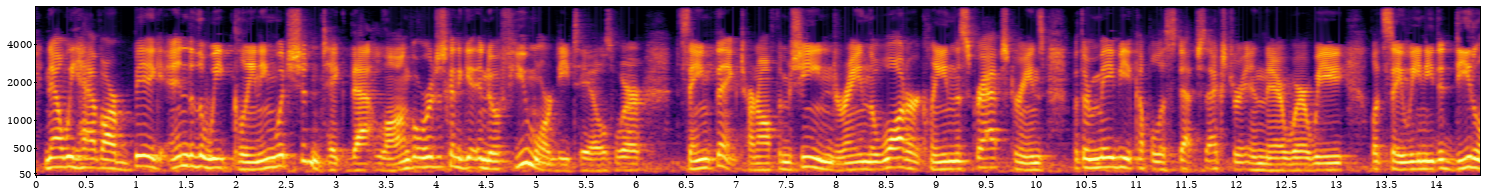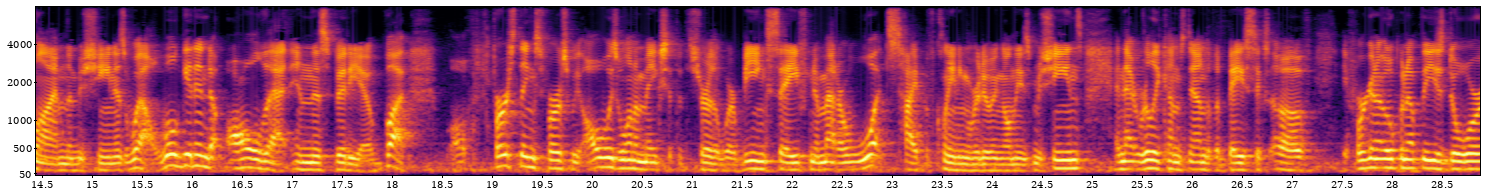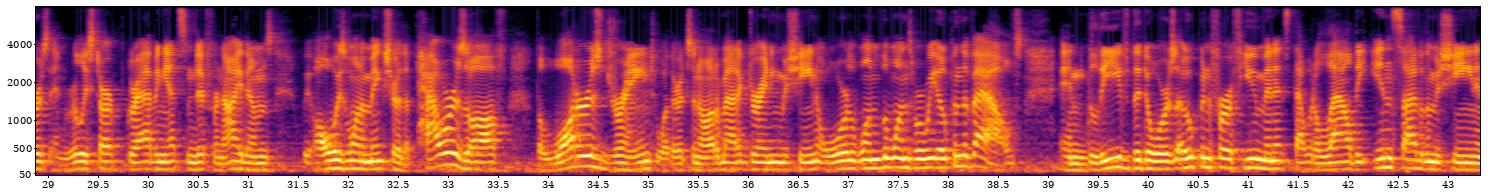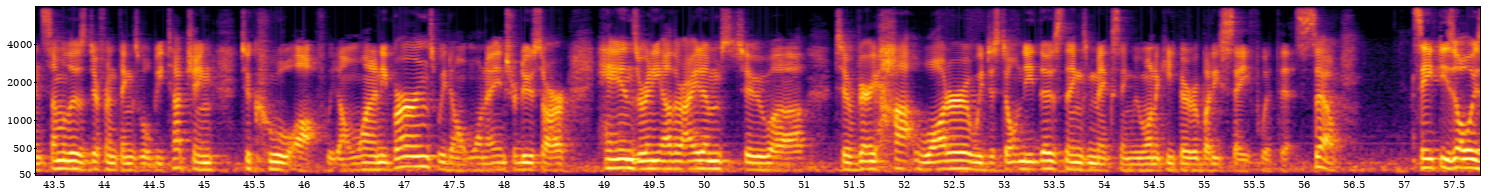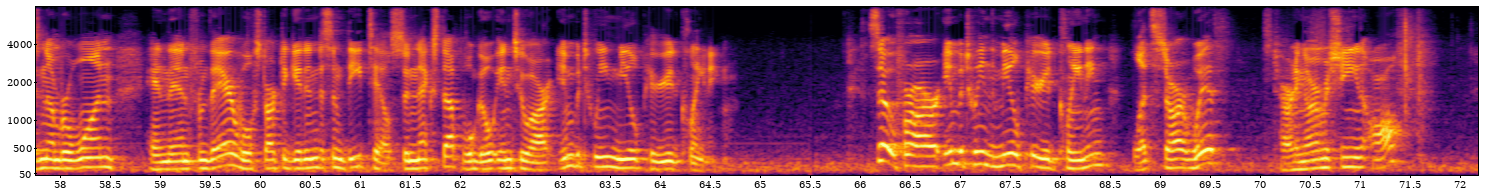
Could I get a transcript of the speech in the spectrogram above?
Now we have our big end of the week cleaning, which shouldn't take that long, but we're just gonna get into a few more details where same thing, turn off the machine, drain the water, clean the scrap screens, but there may be a couple of steps extra in there where we, let's say we need to de-lime the machine as well. We'll get into all that in this video, but first things first, we always want to make sure that we're being safe no matter what type of cleaning we're doing on these machines. And that really comes down to the basics of if we're going to open up these doors and really start grabbing at some different items, we always want to make sure the power is off, the water is drained, whether it's an automatic draining machine or one of the ones where we open the valves, and leave the doors open for a few minutes. That would allow the inside of the machine and some of those different things we'll be touching to cool off. We don't want any burns. We don't want to introduce our hands or any other items to, uh, to very hot water. We just don't need those things mixing. We want to keep everybody safe with this. So Safety is always number one, and then from there we'll start to get into some details. So next up we'll go into our in-between meal period cleaning. So for our in-between the meal period cleaning, let's start with turning our machine off.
